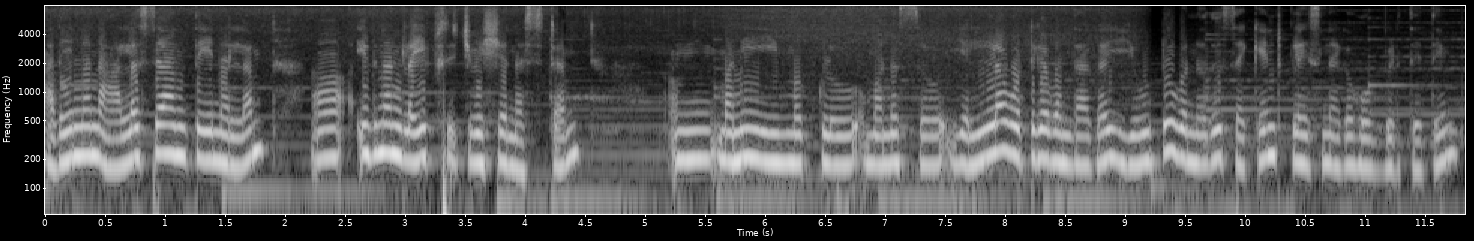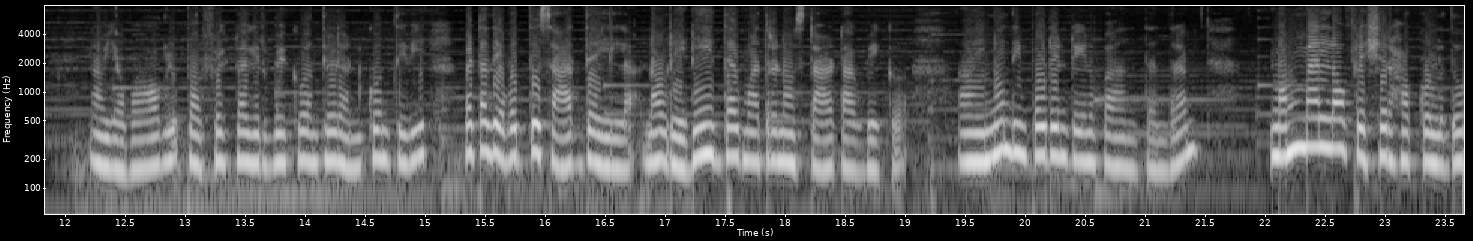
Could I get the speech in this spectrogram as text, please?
ಅದೇನು ನನ್ನ ಆಲಸ್ಯ ಅಂತ ಏನಲ್ಲ ಇದು ನನ್ನ ಲೈಫ್ ಸಿಚುವೇಶನ್ ಅಷ್ಟೆ. ಮನೆ ಮಕ್ಕಳು ಮನಸ್ಸು ಎಲ್ಲ ಒಟ್ಟಿಗೆ ಬಂದಾಗ ಯೂಟ್ಯೂಬ್ ಅನ್ನೋದು ಸೆಕೆಂಡ್ ಪ್ಲೇಸ್ನಾಗ ಹೋಗಿಬಿಡ್ತೈತಿ. ನಾವು ಯಾವಾಗಲೂ ಪರ್ಫೆಕ್ಟ್ ಆಗಿರಬೇಕು ಅಂತೇಳಿ ಅನ್ಕೊತೀವಿ ಬಟ್ ಅದು ಯಾವತ್ತೂ ಸಾಧ್ಯ ಇಲ್ಲ. ನಾವು ರೆಡಿ ಇದ್ದಾಗ ಮಾತ್ರ ನಾವು ಸ್ಟಾರ್ಟ್ ಆಗಬೇಕು. ಇನ್ನೊಂದು ಇಂಪಾರ್ಟೆಂಟ್ ಏನಪ್ಪ ಅಂತಂದ್ರೆ ನಮ್ಮ ಮೇಲೆ ನಾವು ಫ್ರೆಷರ್ ಹಾಕ್ಕೊಳ್ಳೋದು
